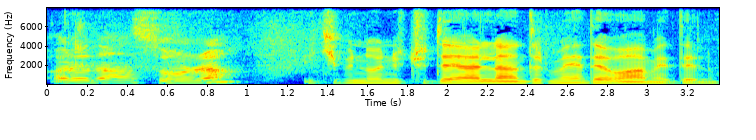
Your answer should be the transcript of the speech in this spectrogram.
Aradan sonra 2013'ü değerlendirmeye devam edelim.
